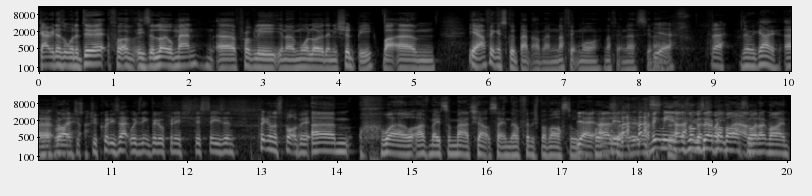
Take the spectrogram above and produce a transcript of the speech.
Gary doesn't want to do it. For he's a loyal man, uh, probably you know more loyal than he should be. But um, yeah, I think it's good banter, man. Nothing more, nothing less. You know. Yeah, fair. There we go. Uh, play. right, just, just quickly, Zac, where do you think Villa will finish this season? Put you on the spot a bit. Um, well, I've made some mad shouts saying they'll finish above Arsenal. Yeah, before, earlier- so I think me and as Zac long as they're above 20 Arsenal, I don't mind.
